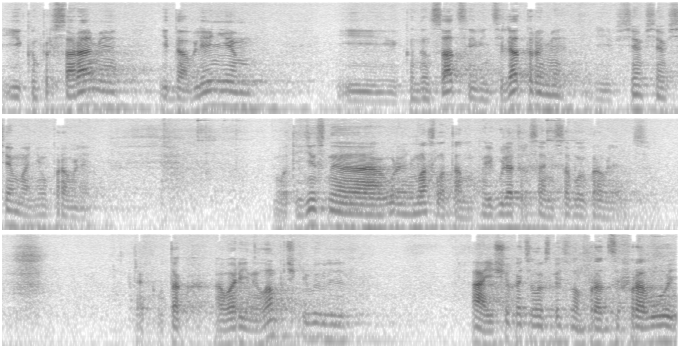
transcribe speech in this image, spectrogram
и компрессорами, и давлением, и конденсацией, и вентиляторами, и всем-всем-всем они управляют. Вот, единственный уровень масла, там регуляторы сами собой управляются. Так, вот так аварийные лампочки выглядят. А, еще хотел рассказать вам про цифровой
